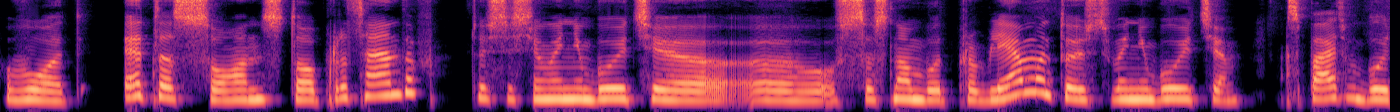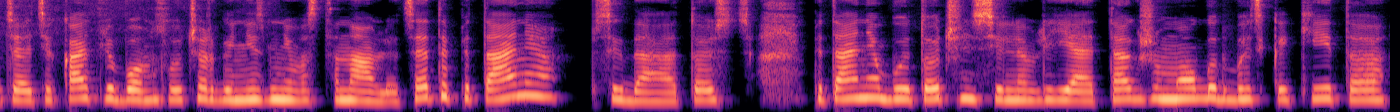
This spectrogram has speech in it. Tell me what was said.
Вот. Это сон 100%. То есть если вы не будете, э, со сном будут проблемы, то есть вы не будете спать, вы будете отекать, в любом случае организм не восстанавливается. Это питание всегда. То есть питание будет очень сильно влиять. Также могут быть какие-то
